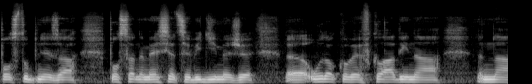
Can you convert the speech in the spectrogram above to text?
postupne za posledné mesiace vidíme, že úrokové vklady na, na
